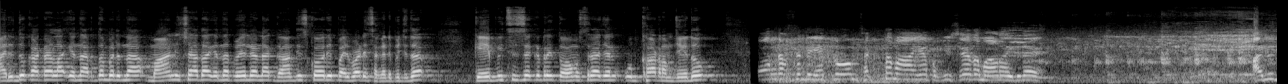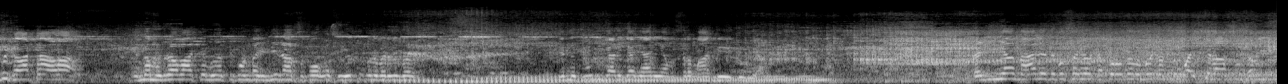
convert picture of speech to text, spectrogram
അരുതു കാട്ടാള എന്നർത്ഥം വരുന്ന മാനിഷാദ എന്ന പേരിലാണ് ഗാന്ധി സ്കോറി പരിപാടി സംഘടിപ്പിച്ചത്. K P C secretary Thomas Rajan ഉദ്ഘാടനം ചെയ്തു. കോൺഗ്രസിന്റെ ഏറ്റവും ശക്തമായ പ്രതിഷേധമാണ് ഇവിടെ അരുത് കാട്ടാള എന്ന മുദ്രാവാക്യം ഉയർത്തിക്കൊണ്ട് ഇന്ത്യൻ നാഷണൽ കോൺഗ്രസ് ഉയർത്തിക്കൊണ്ട് വരുന്നത് എന്ന് ചൂണ്ടിക്കാണിക്കാൻ ഞാൻ ഈ അവസരം ആഗ്രഹിക്കുകയാണ്. കഴിഞ്ഞ നാല് ദിവസങ്ങൾക്കപ്പുറത്ത് നമ്മൾ കണ്ടു ഐക്യരാഷ്ട്രസഭയിൽ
